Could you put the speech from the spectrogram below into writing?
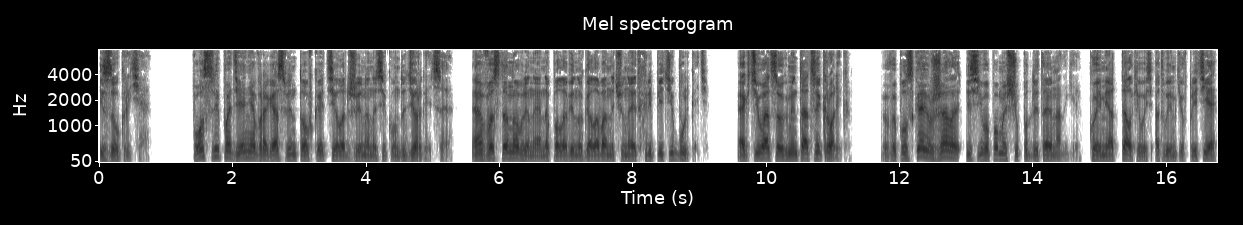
из-за укрытия. После падения врага с винтовкой тело Джина на секунду дергается, а восстановленная наполовину голова начинает хрипеть и булькать. Активация аугментации кролик. Выпускаю жало и с его помощью подлетаю на ноги, коими отталкиваюсь от выемки в плите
